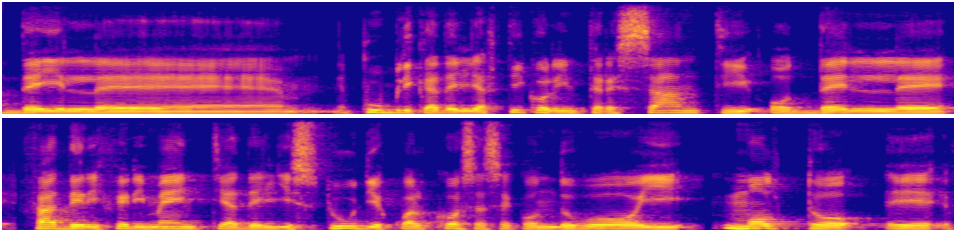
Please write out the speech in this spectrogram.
delle, pubblica degli articoli interessanti o delle, fa dei riferimenti a degli studi e qualcosa secondo voi molto, eh,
